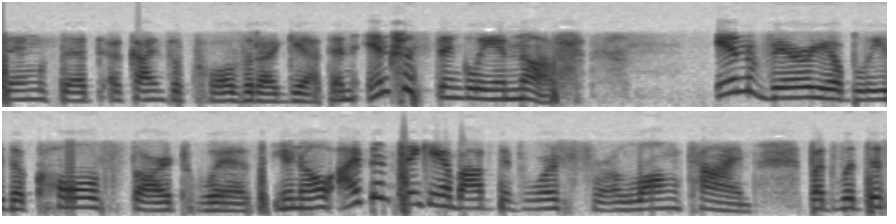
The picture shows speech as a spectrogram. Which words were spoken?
things that uh, kinds of calls that I get. And interestingly enough, invariably the calls start with, you know, I've been thinking about divorce for a long time, but with this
